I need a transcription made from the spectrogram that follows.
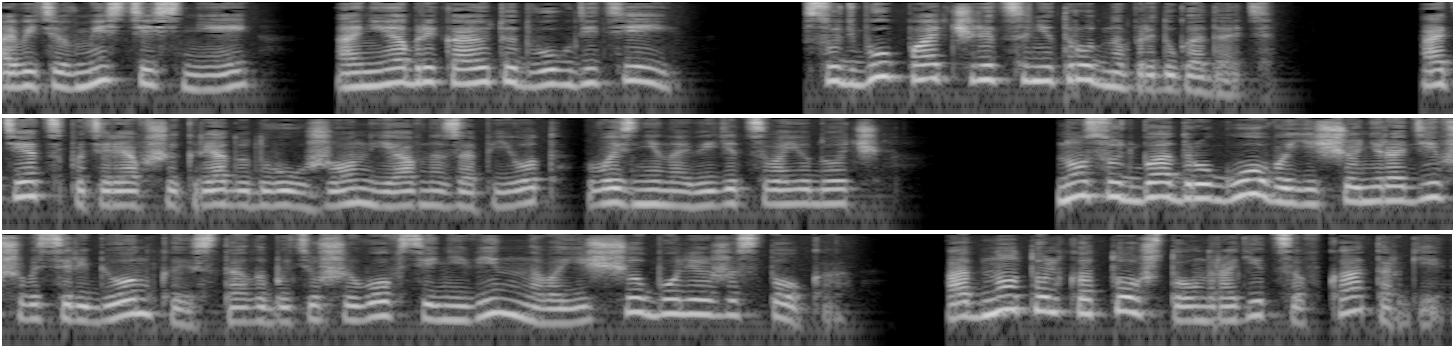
А ведь вместе с ней – они обрекают и двух детей. Судьбу падчерицы нетрудно предугадать. Отец, потерявший к ряду двух жен, явно запьет, возненавидит свою дочь. Но судьба другого, еще не родившегося ребенка, и стало быть уж и вовсе невинного, еще более жестока. Одно только то, что он родится в каторге,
